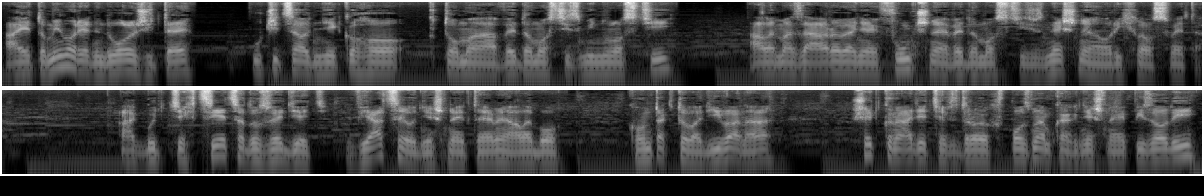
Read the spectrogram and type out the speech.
A je to mimoriadne dôležité učiť sa od niekoho, kto má vedomosti z minulosti, ale má zároveň aj funkčné vedomosti z dnešného rýchleho sveta. Ak budete chcieť sa dozvedieť viacej o dnešnej téme alebo kontaktovať Ivana, všetko nájdete v zdrojoch v poznámkach dnešnej epizódy.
